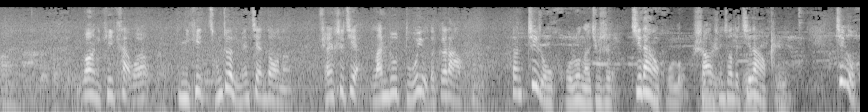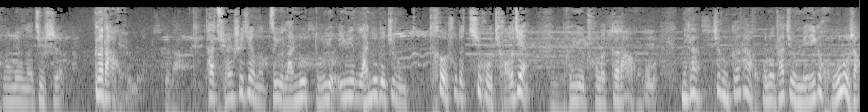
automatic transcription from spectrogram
啊，然后你可以看，我你可以从这里面见到呢，全世界兰州独有的各大葫芦。像这种葫芦呢，就是鸡蛋葫芦，十二生肖的鸡蛋葫芦。这个葫芦呢，就是。疙瘩葫芦，疙瘩，它全世界呢只有兰州独有，因为兰州的这种特殊的气候条件，培育出了疙瘩葫芦。你看这种疙瘩葫芦，它就是每一个葫芦上，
